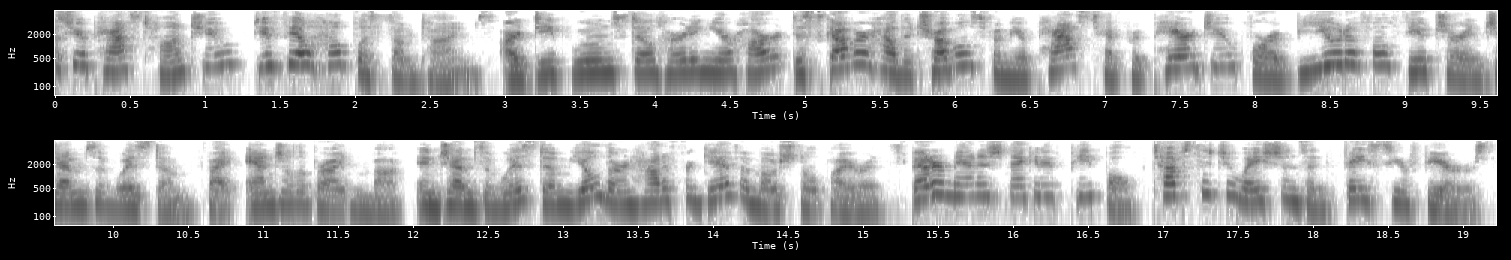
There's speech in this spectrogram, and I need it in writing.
Does your past haunt you? Do you feel helpless sometimes? Are deep wounds still hurting your heart? Discover how the troubles from your past have prepared you for a beautiful future in Gems of Wisdom by Angela Breidenbach. In Gems of Wisdom, you'll learn how to forgive emotional pirates, better manage negative people, tough situations, and face your fears.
